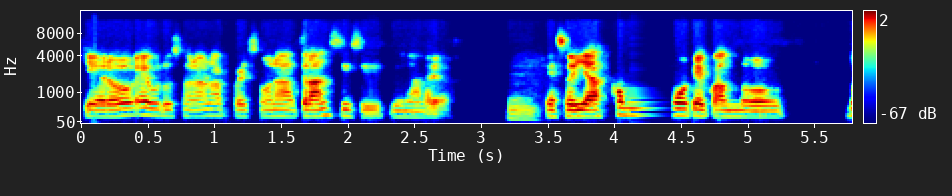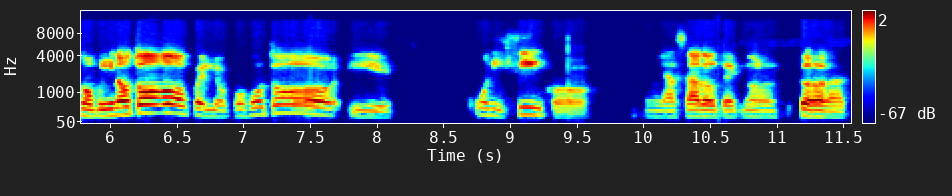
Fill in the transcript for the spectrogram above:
quiero evolucionar a una persona transdisciplinaria. Mm. Eso ya es como que cuando domino todo, pues lo cojo todo y unifico, ya sea lo la,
